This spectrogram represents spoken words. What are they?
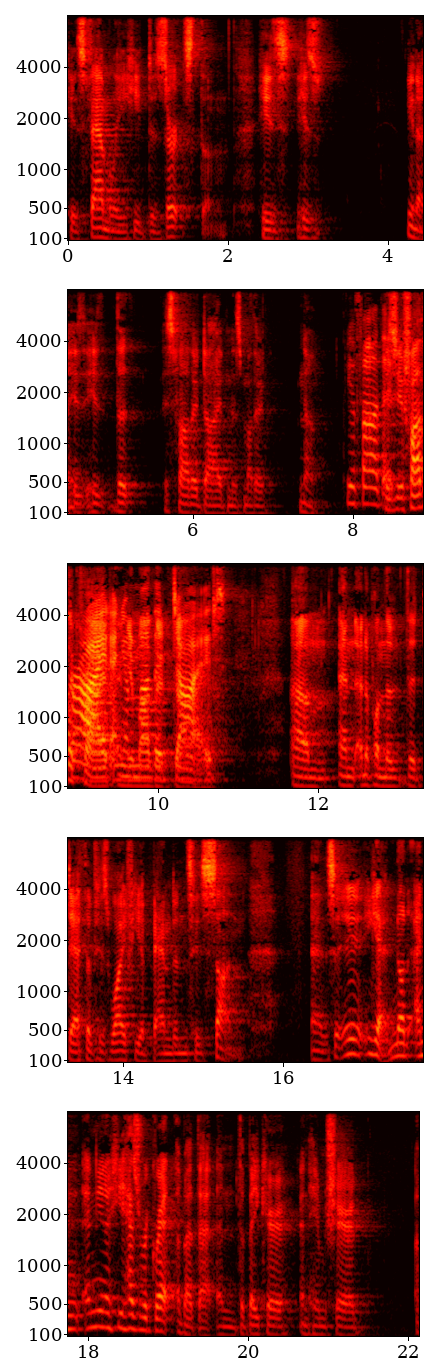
his family, he deserts them. His his, you know, his his the his father died and his mother no, your father. Is your father cried cried and, and your, mother, mother died. died. um, and and upon the, the death of his wife, he abandons his son. And so, uh, yeah, not and and you know he has regret about that. And the baker and him shared a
